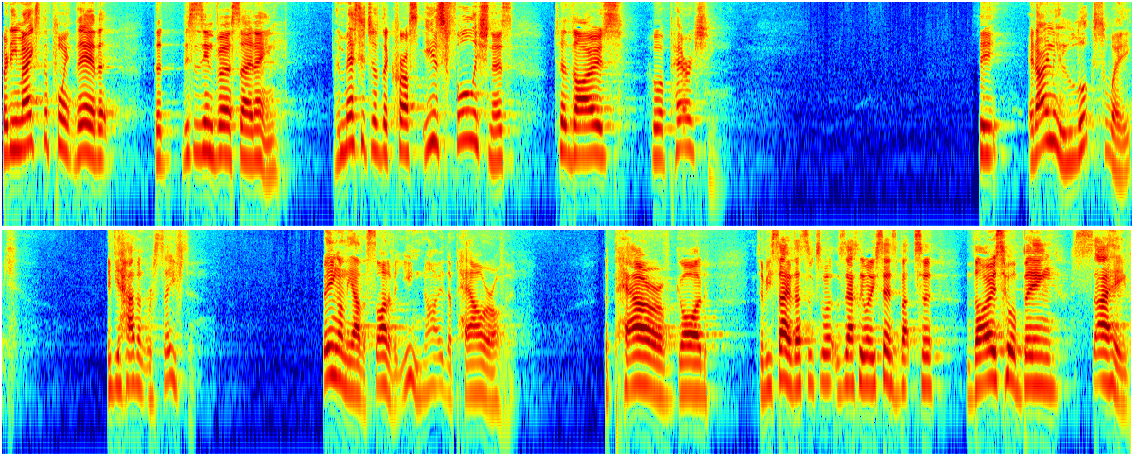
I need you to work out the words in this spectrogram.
But he makes the point there that, that this is in verse 18 the message of the cross is foolishness to those who are perishing. See, it only looks weak if you haven't received it. Being on the other side of it, you know the power of it. The power of God to be saved. That's exactly what he says. But to those who are being saved,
